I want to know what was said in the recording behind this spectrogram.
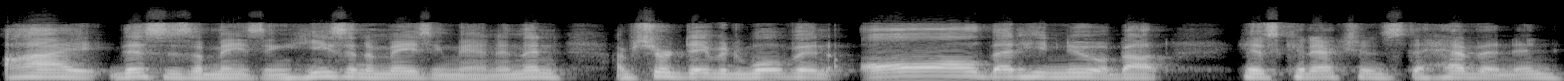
I, this is amazing. He's an amazing man. And then I'm sure David wove in all that he knew about his connections to heaven and,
